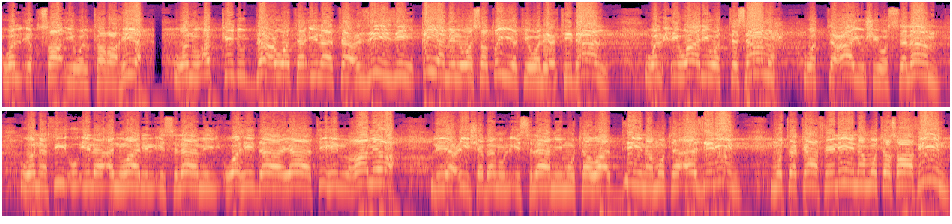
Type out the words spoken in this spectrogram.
والإقصاء والكراهية ونؤكد الدعوة إلى تعزيز قيم الوسطية والاعتدال والحوار والتسامح والتعايش والسلام ونفيء إلى أنوار الإسلام وهداياته الغامرة ليعيش بنو الإسلام متوادين متآزرين متكافلين متصافين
